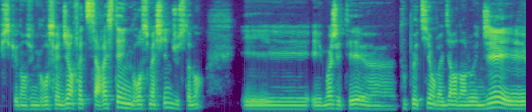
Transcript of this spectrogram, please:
puisque dans une grosse ONG, en fait, ça restait une grosse machine justement. Et, et moi, j'étais euh, tout petit, on va dire, dans l'ONG, et,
